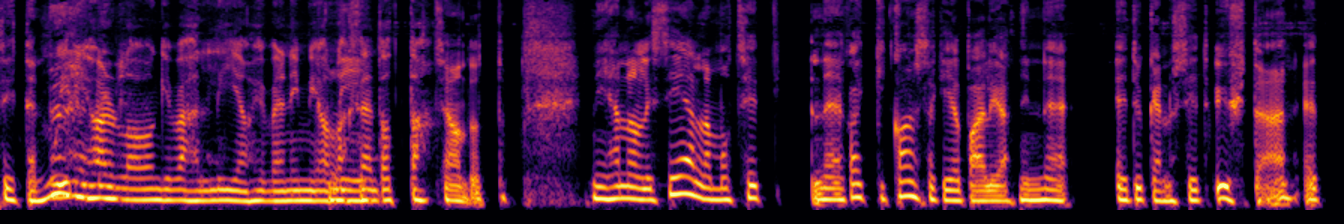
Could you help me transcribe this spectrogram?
sitten Winnie myöhemmin. Harlow onkin vähän liian hyvä nimi ollakseen Niin. totta. Se on totta. Niin hän oli siellä, mutta sitten ne kaikki kanssakilpailijat, niin ne ei tykännyt siitä yhtään. Et,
